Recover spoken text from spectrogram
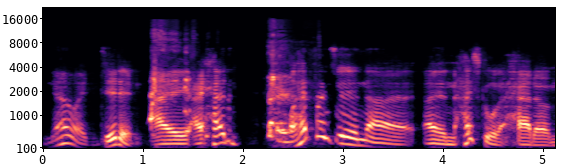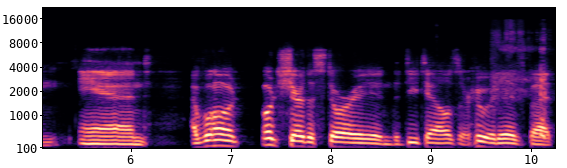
No, I didn't. I, I had well, I had friends in uh, in high school that had them, and I won't won't share the story and the details or who it is, but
